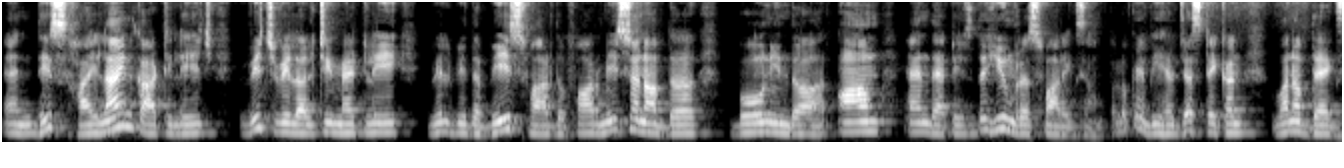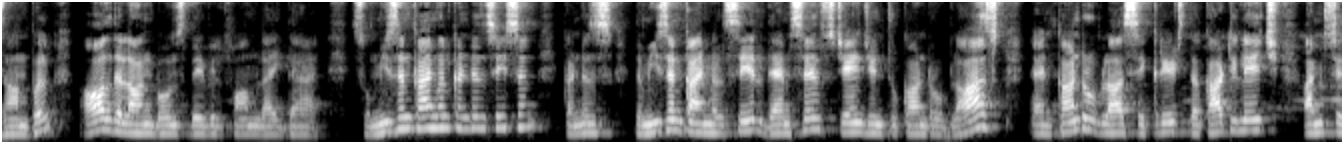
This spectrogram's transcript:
And this hyaline cartilage which will ultimately will be the base for the formation of the bone in the arm and that is the humerus for example okay we have just taken one of the example all the long bones they will form like that so mesenchymal condensation condense the mesenchymal cell themselves change into chondroblast and chondroblast secretes the cartilage i mean say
